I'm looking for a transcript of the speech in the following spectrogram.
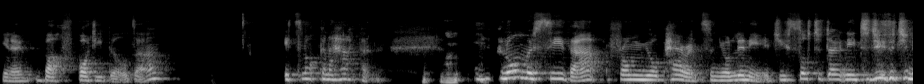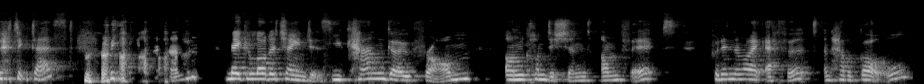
you know, buff bodybuilder, it's not going to happen. Mm-hmm. You can almost see that from your parents and your lineage. You sort of don't need to do the genetic test, but you can make a lot of changes. You can go from unconditioned, unfit, put in the right effort, and have a goal.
